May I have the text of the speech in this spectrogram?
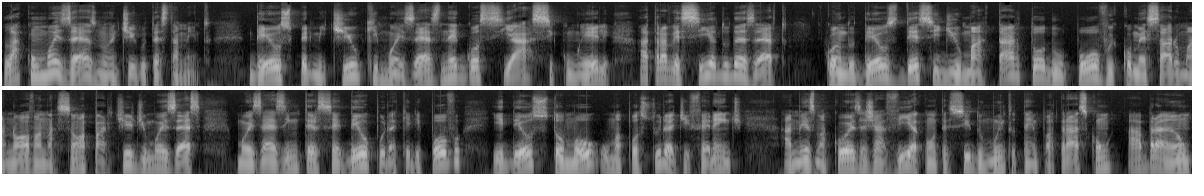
lá com Moisés no Antigo Testamento. Deus permitiu que Moisés negociasse com ele a travessia do deserto. Quando Deus decidiu matar todo o povo e começar uma nova nação a partir de Moisés, Moisés intercedeu por aquele povo e Deus tomou uma postura diferente. A mesma coisa já havia acontecido muito tempo atrás com Abraão.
